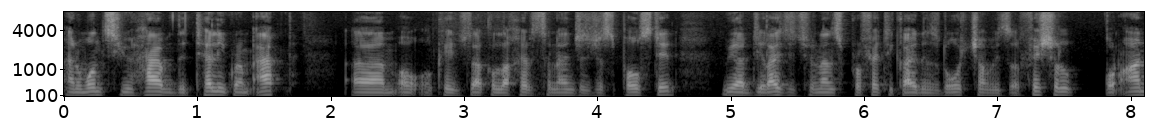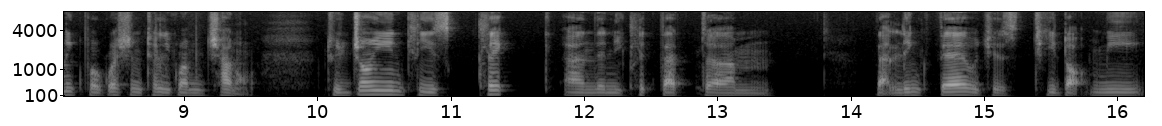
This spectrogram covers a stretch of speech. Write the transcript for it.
And once you have the Telegram app, um, oh, okay, Jazakallah khair, just posted. We are delighted to announce Prophetic Guidance launch of its official Quranic Progression Telegram channel. To join, please click and then you click that um, that link there, which is t.me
